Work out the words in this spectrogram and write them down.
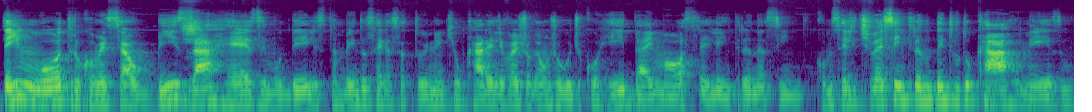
Tem um outro comercial bizarrésimo deles, também do Sega Saturno, em que o cara ele vai jogar um jogo de corrida e mostra ele entrando assim, como se ele estivesse entrando dentro do carro mesmo.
